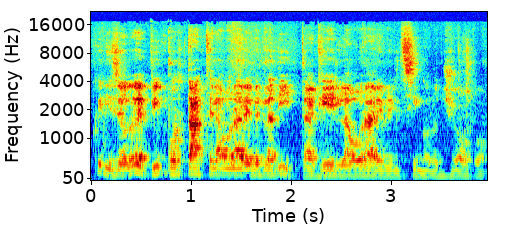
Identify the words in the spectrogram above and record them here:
Quindi secondo me è più importante lavorare per la ditta che lavorare per il singolo gioco.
